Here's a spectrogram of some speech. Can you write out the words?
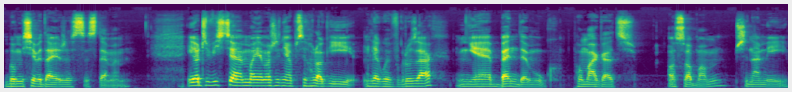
Bo mi się wydaje, że z systemem. I oczywiście moje marzenia o psychologii legły w gruzach. Nie będę mógł pomagać osobom, przynajmniej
